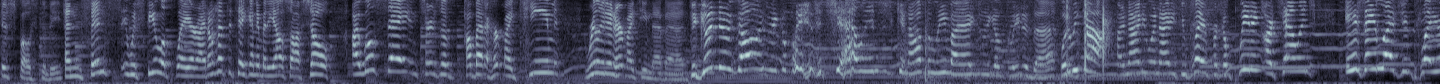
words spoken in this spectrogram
is supposed to be. And since it was steal a player, I don't have to take anybody else off. So I will say, in terms of how bad it hurt my team, really didn't hurt my team that bad. The good news, though, is we completed the challenge. Cannot believe I actually completed that. What do we got? Our 91-92 player for completing our challenge is a legend player.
